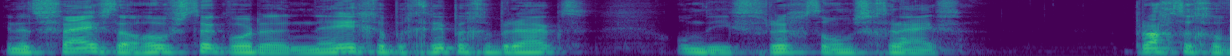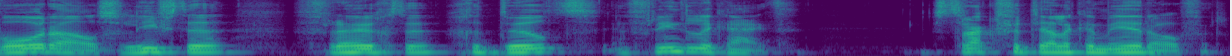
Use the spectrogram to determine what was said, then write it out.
In het vijfde hoofdstuk worden negen begrippen gebruikt om die vrucht te omschrijven. Prachtige woorden als liefde, vreugde, geduld en vriendelijkheid. Straks vertel ik er meer over.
